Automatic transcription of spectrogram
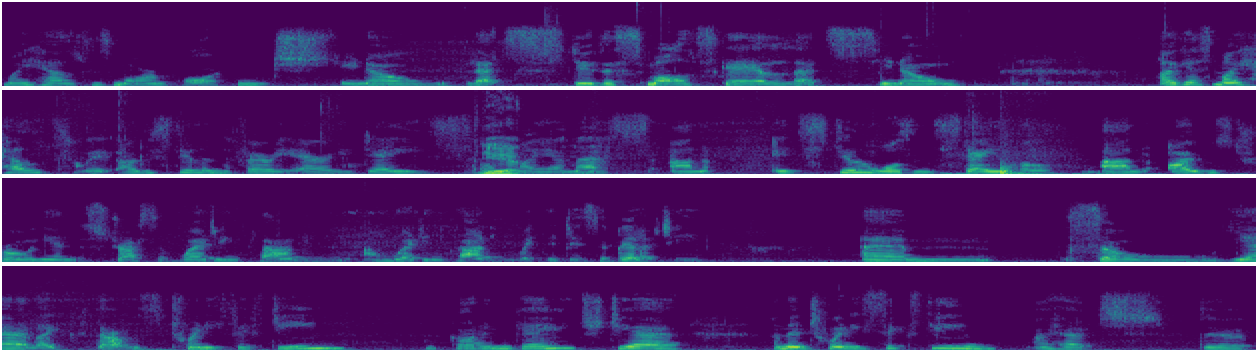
my health is more important, you know, let's do this small scale, let's, you know, I guess my health, I was still in the very early days of Yeah. my MS and it still wasn't stable. And I was throwing in the stress of wedding planning and wedding planning with a disability. Um, so, yeah, like that was 2015, we got engaged, yeah. And then 2016, I had the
